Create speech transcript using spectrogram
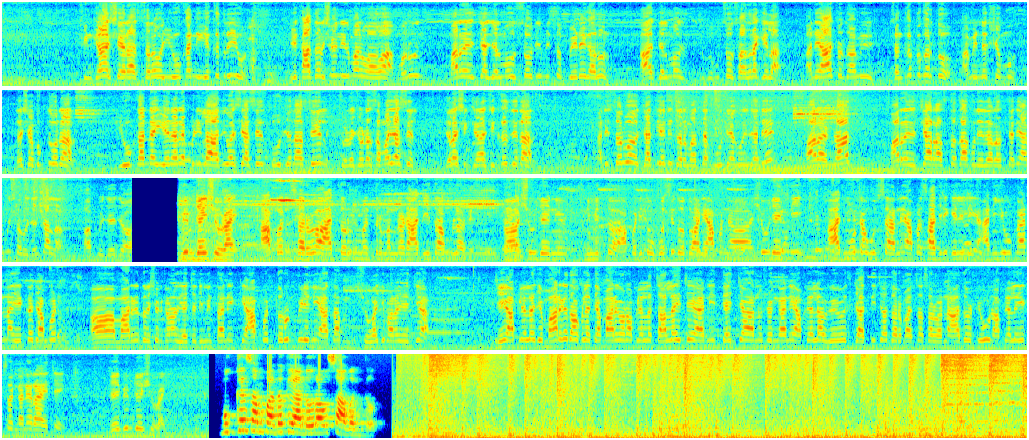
शिंदखेडा शहरात सर्व युवकांनी एकत्र येऊन एक आदर्श निर्माण व्हावा म्हणून महाराजांच्या जन्मोत्सव निमित्त पेढे घालून आज जन्म उत्सव साजरा केला. आणि आजपासून आम्ही संकल्प करतो आम्ही नक्ष नशामुक्त होणार. युवकांना येणाऱ्या पिढीला आदिवासी असेल बहुजन असेल छोटा छोटा समाज असेल त्याला शिक्षणाची खत देणार. आणि सर्व जाती आणि धर्मातल्या कोणत्या गोविंदाने महाराष्ट्रात महाराजांच्या रस्ता दाखवलेल्या रस्त्याने आम्ही सर्वजण चालणार. आपली जय जवाहर भीम जय शिवराय. आपण सर्व आज तरुण मंत्रिमंडळ आज इथं आपलं शिवजयंती निमित्त आपण इथं उपस्थित होतो आणि आपण शिवजयंती आज मोठ्या उत्साहाने आपण साजरी केलेली आहे. आणि युवकांना एकच आपण मार्गदर्शन करणार याच्या निमित्ताने की आपण तरुण पिढीने आता शिवाजी महाराजांच्या जे आपल्याला जे मार्ग दाखवला त्या मार्गावर आपल्याला चालायचे आहे आणि त्यांच्या अनुषंगाने आपल्याला विविध जातीच्या धर्माचा सर्वांना आदर ठेवून आपल्याला एक संघाने राहायचे आहे. जय भीम जय शिवराय. मुख्य संपादक यादवराव सावंत.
